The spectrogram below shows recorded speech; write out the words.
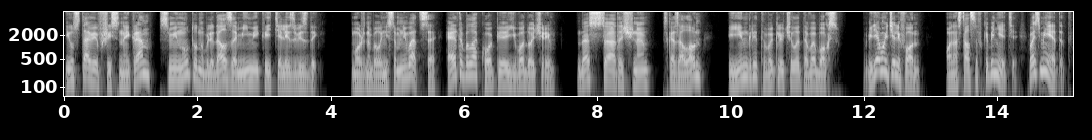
и, уставившись на экран, с минуту наблюдал за мимикой телезвезды. Можно было не сомневаться, это была копия его дочери. «Достаточно», — сказал он, и Ингрид выключила ТВ-бокс. «Где мой телефон?» Он остался в кабинете. «Возьми этот».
